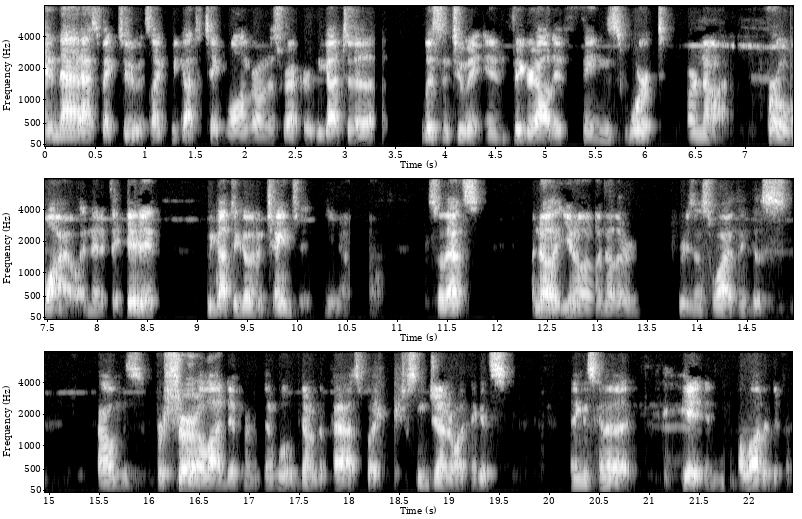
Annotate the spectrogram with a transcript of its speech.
in that aspect too, it's like we got to take longer on this record. We got to listen to it and figure out if things worked or not for a while, and then if they didn't, we got to go and change it. You know, so that's another you know another reasons why I think this album is for sure a lot different than what we've done in the past. But just in general, I think it's I think it's gonna hit in a lot of different.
